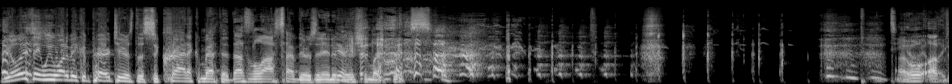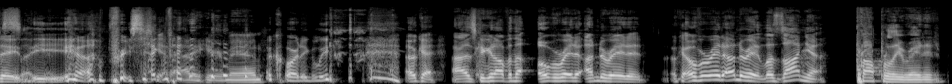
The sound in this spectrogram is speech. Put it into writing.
The only thing we want to be compared to is the Socratic method. That's the last time there was an innovation like this. I will like update segment. the uh, pre Get segment out of here, man. accordingly. okay. All right, let's kick it off with the overrated, underrated. Okay, overrated, underrated. Lasagna. Properly rated.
